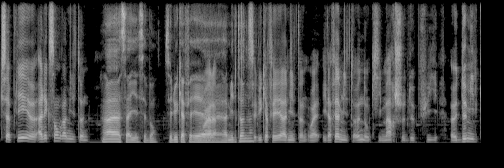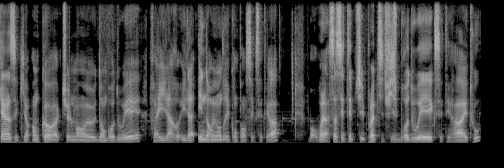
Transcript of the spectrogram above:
qui s'appelait euh, Alexandre Hamilton. Ah, ça y est, c'est bon. C'est lui qui a fait euh. Hamilton C'est lui qui a fait Hamilton. Ouais, il a fait Hamilton, donc qui marche depuis euh, 2015 et qui est encore actuellement euh, dans Broadway. Enfin, il a, il a énormément de récompenses, etc. Bon, voilà, ça c'était pour la petite fiche Broadway, etc. et tout.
